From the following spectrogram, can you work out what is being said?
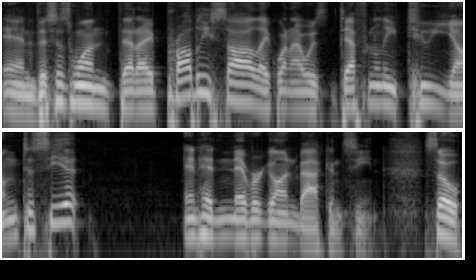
And this is one that I probably saw like when I was definitely too young to see it and had never gone back and seen. So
